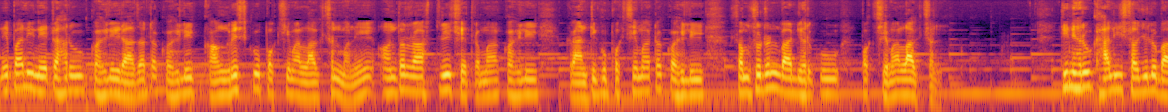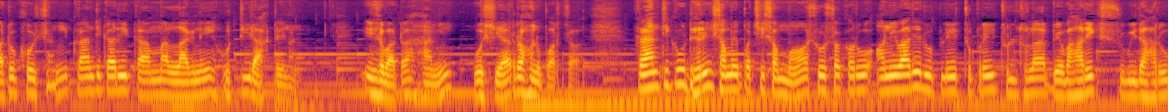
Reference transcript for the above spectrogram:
नेपाली नेताहरू कहिले राजा त कहिले कङ्ग्रेसको पक्षमा लाग्छन् भने अन्तर्राष्ट्रिय क्षेत्रमा कहिले क्रान्तिको पक्षमा त कहिले संशोधनवादीहरूको पक्षमा लाग्छन्। तिनीहरू खालि सजिलो बाटो खोज्छन् क्रान्तिकारी काममा लाग्ने हुट्टी राख्दैनन्। यिनीहरूबाट हामी होसियार रहनुपर्छ। क्रान्तिको धेरै समयपछिसम्म शोषकहरू अनिवार्य रूपले थुप्रै ठुल्ठुला व्यवहारिक सुविधाहरू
